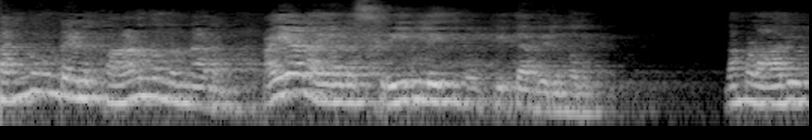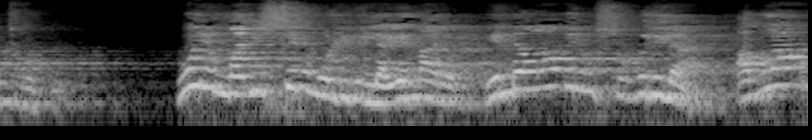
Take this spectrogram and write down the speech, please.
കണ്ണുകൊണ്ട് അയാൾ കാണുന്നതെന്നാണ് അയാൾ അയാളുടെ സ്ക്രീനിലേക്ക് നോക്കിയിട്ടാണ് വരുന്നത്. നമ്മൾ ആലോചിച്ച് നോക്കൂ. ഒരു മനുഷ്യനും ഒഴിവില്ല. എന്നാലും എല്ലാവരും ഷുഗലിലാണ് അള്ളാഹു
